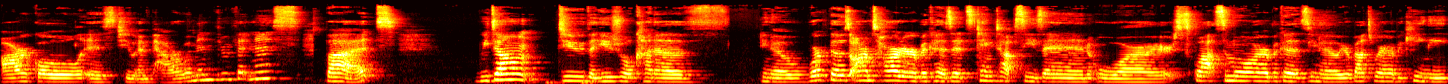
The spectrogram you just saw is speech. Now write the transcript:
Our goal is to empower women through fitness, but we don't do the usual kind of, you know, work those arms harder because it's tank top season or squat some more because, you know, you're about to wear a bikini.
